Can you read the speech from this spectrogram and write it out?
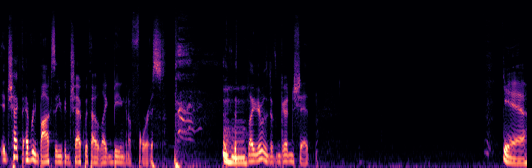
it checked every box that you could check without like being in a forest. like it was just good shit. Yeah.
